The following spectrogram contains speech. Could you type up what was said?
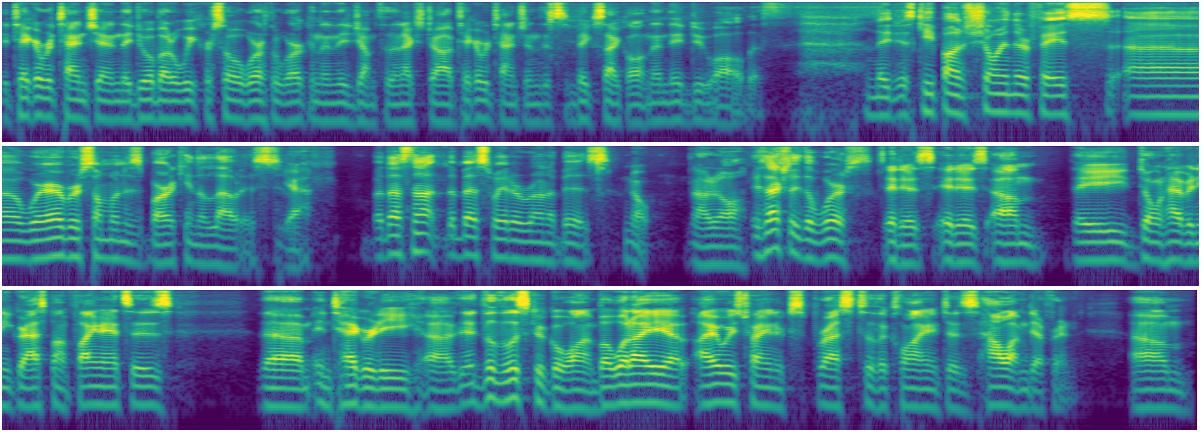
they take a retention, they do about a week or so worth of work, and then they jump to the next job, take a retention. This is a big cycle, and then they do all this. And they just keep on showing their face uh, wherever someone is barking the loudest. Yeah. But that's not the best way to run a biz. No, not at all. It's actually the worst. It is. It is. Um, they don't have any grasp on finances, the um, integrity. Uh, the, the list could go on. But what I uh, I always try and express to the client is how I'm different. Um,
